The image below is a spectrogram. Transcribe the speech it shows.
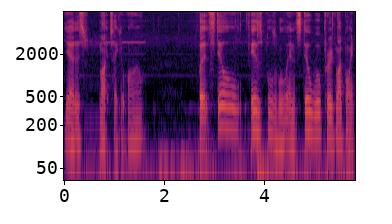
Yeah, this might take a while. But it still is plausible and it still will prove my point.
